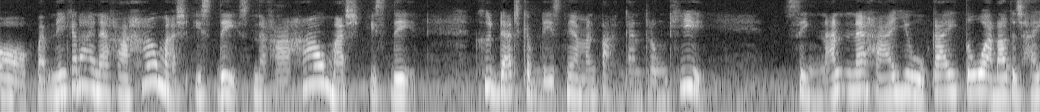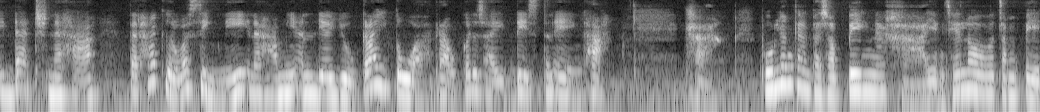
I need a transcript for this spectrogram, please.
บอกแบบนี้ก็ได้นะคะ how much is this นะคะ how much is this คือ that กับ this เนี่ยมันต่างกันตรงที่สิ่งนั้นนะคะอยู่ใกล้ตัวเราจะใช้ that นะคะ แต่ถ้าเกิดว่าสิ่งนี้นะคะ มีอันเดียวอยู่ใกล้ตัวเราก็จะใช้ this นั่นเองค่ะ ค่ะ พูดเรื่องการไปช้อปปิ้งนะคะ อย่างเช่นเราจำเป็น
